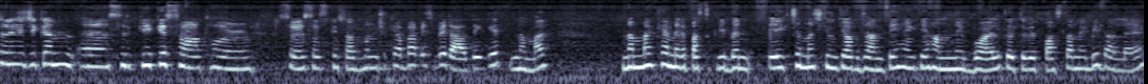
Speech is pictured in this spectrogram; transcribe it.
चलिए चिकन सिरके के साथ और सोया सॉस के साथ बन चुके अब हम इसमें डाल देंगे नमक। नमक है मेरे पास तकरीबन एक चम्मच, क्योंकि आप जानते हैं कि हमने बॉयल करते हुए पास्ता में भी डाला है।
